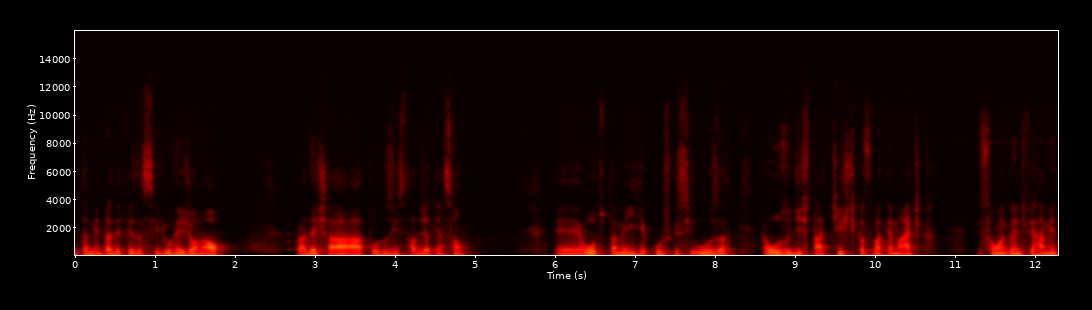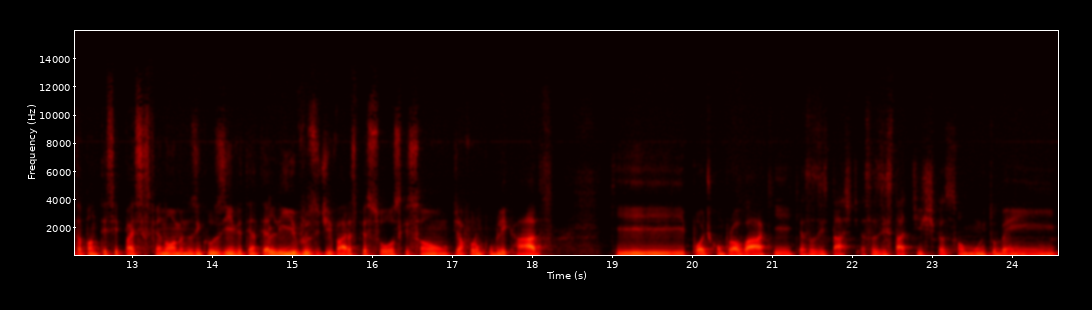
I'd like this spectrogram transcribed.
e também para a Defesa Civil Regional para deixar todos em estado de atenção. É, outro também recurso que se usa é o uso de estatísticas matemáticas, que são uma grande ferramenta para antecipar esses fenômenos. Inclusive tem até livros de várias pessoas que são já foram publicados que pode comprovar que, que essas, essas estatísticas são muito bem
